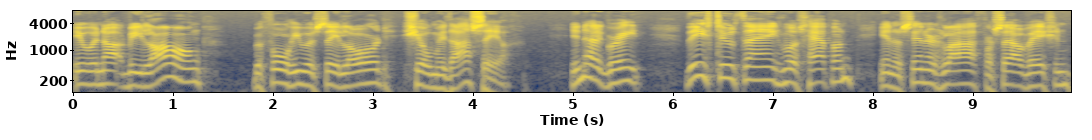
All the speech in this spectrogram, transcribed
it would not be long before he would say, Lord, show me thyself. Isn't that great? These two things must happen in a sinner's life for salvation.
